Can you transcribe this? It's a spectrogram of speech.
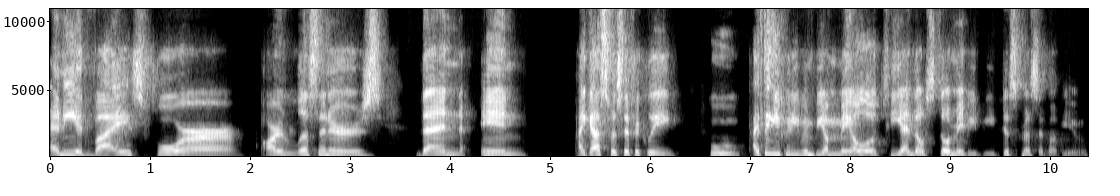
any advice for our listeners then in i guess specifically who i think you could even be a male ot and they'll still maybe be dismissive of you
